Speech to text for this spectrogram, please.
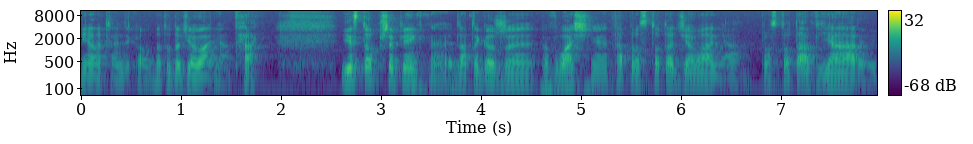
ja napisałem tylko, no to do działania, tak. Jest to przepiękne, dlatego że właśnie ta prostota działania, prostota wiary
